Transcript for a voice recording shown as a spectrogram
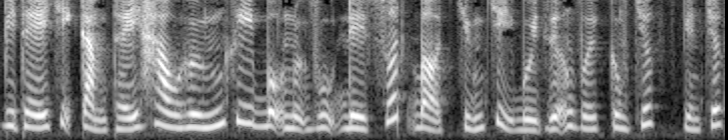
Vì thế chị cảm thấy hào hứng khi Bộ Nội vụ đề xuất bỏ chứng chỉ bồi dưỡng với công chức, viên chức.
